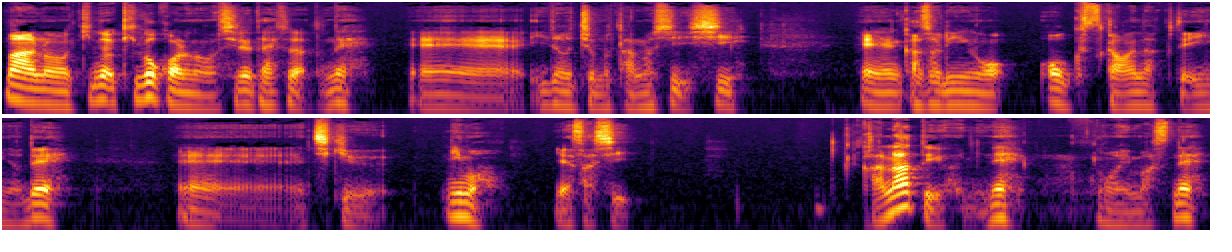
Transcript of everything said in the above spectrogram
まああの気気心の知れた人だとね、えー、移動中も楽しいし、えー、ガソリンを多く使わなくていいので、えー、地球にも優しいかなというふうにね思いますね。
